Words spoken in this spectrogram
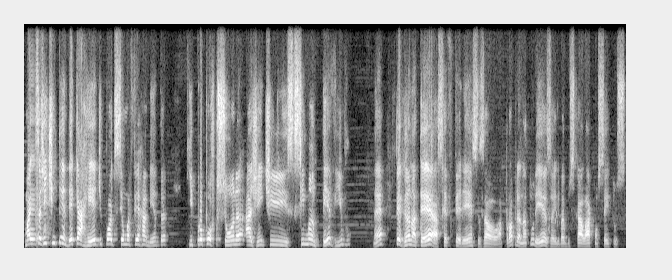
Mas a gente entender que a rede pode ser uma ferramenta que proporciona a gente se manter vivo, né? Pegando até as referências à própria natureza, ele vai buscar lá conceitos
